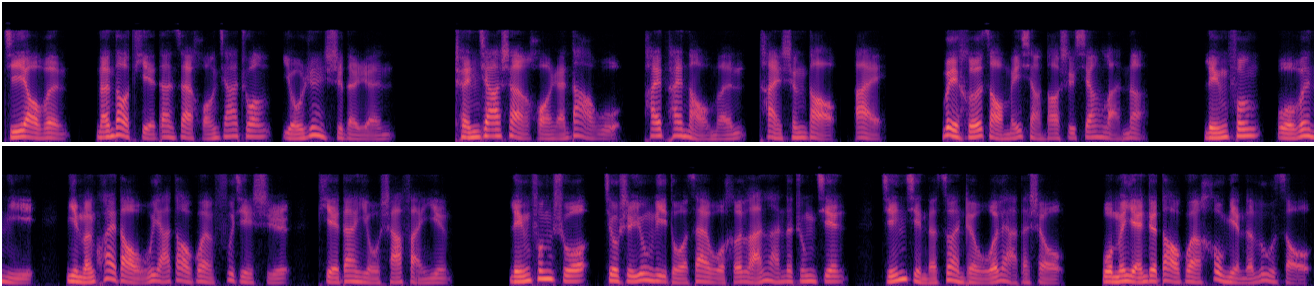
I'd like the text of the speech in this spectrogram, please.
吉耀问。难道铁蛋在黄家庄有认识的人？陈家善恍然大悟，拍拍脑门，叹声道：“哎，为何早没想到是香兰呢？”凌风，我问你，你们快到无涯道观附近时，铁蛋有啥反应？凌风说：“就是用力躲在我和兰兰的中间，紧紧的攥着我俩的手。我们沿着道观后面的路走，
